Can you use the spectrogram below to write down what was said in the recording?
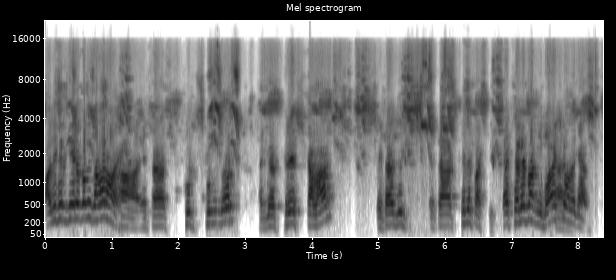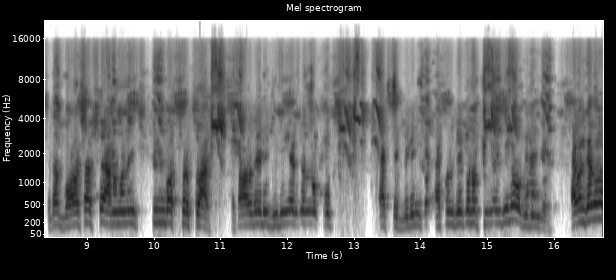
অলিভের কি এরকমই খাবার হয়? হ্যাঁ এটা খুব সুন্দর একদম ফ্রেশ কালার এটা এটা ছেলে পাখি। এটা ছেলে পাখি বয়স হ্যাঁ। কেমন এখানে এটার বয়স আছে আনুমানিক তিন বছর প্লাস এটা অলরেডি ব্রিডিং এর জন্য খুব অ্যাক্টিভ ব্রিডিং এখন যে কোনো ফিমেল দিলেও ব্রিডিং করবে। এখন যে কোনো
